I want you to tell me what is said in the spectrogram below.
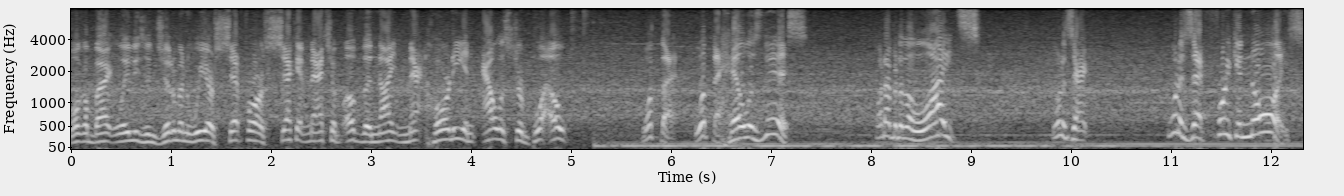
Welcome back, ladies and gentlemen. We are set for our second matchup of the night. Matt Hardy and Aleister Black. Oh, what the what the hell is this? What happened to the lights? What is that? What is that freaking noise?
